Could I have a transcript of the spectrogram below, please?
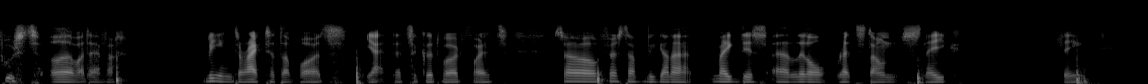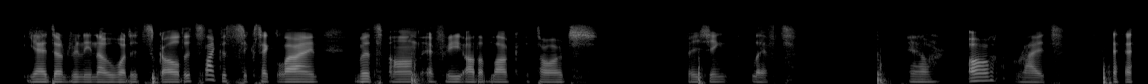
pushed or whatever, being directed upwards. Yeah, that's a good word for it. So first off we're gonna make this a little redstone snake thing. Yeah, I don't really know what it's called. It's like a zigzag line, but on every other block torch facing left or, or right.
